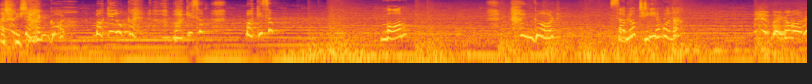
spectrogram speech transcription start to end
अश्लेषा। थैंक गॉड बाकी लोग का है? बाकी सब बाकी सब? मॉम थैंक गॉड सब लोग ठीक हो ना भैया भाभी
